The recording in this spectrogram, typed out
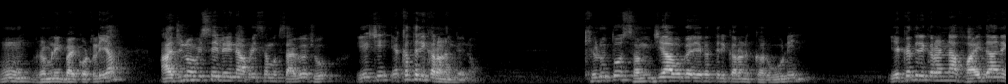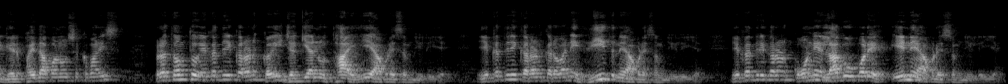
હું રમણીકભાઈ કોટડિયા. આજનો વિષય લઈને આપણી સમક્ષ આવ્યો છું. એ છે એકત્રીકરણ અંગેનો. ખેડૂતો સમજ્યા વગર એકત્રીકરણ કરવું નહીં. એકત્રીકરણના ફાયદા અને ગેરફાયદા પણ હું શીખવાડીશ. પ્રથમ તો એકત્રીકરણ કઈ જગ્યાનું થાય એ આપણે સમજી લઈએ. એકત્રીકરણ કરવાની રીતને આપણે સમજી લઈએ. એકત્રીકરણ કોને લાગુ પડે એને આપણે સમજી લઈએ.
